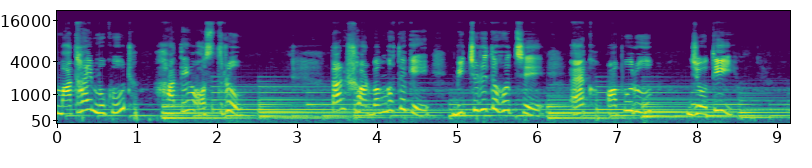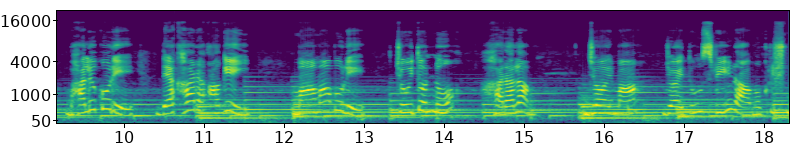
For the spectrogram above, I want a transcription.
মাথায় মুকুট, হাতে অস্ত্র তার সর্বাঙ্গ থেকে বিচ্ছুরিত হচ্ছে এক অপরূপ জ্যোতি। ভালো করে দেখার আগেই মা মা বলে চৈতন্য হারালাম। জয় মা, জয় তু শ্রী রামকৃষ্ণ।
